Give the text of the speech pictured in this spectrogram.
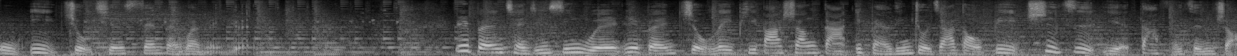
五亿九千三百万美元。日本产经新闻：日本酒类批发商达一百零九家倒闭，赤字也大幅增长。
